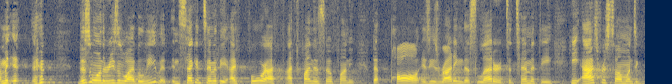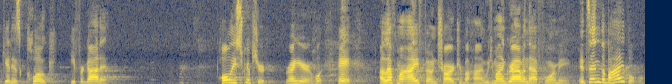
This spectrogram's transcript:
I mean, it, this is one of the reasons why I believe it. In 2 Timothy I, 4, I, I find this so funny that Paul, as he's writing this letter to Timothy, he asked for someone to get his cloak. He forgot it. Holy Scripture, right here. Hey, I left my iPhone charger behind. Would you mind grabbing that for me? It's in the Bible.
